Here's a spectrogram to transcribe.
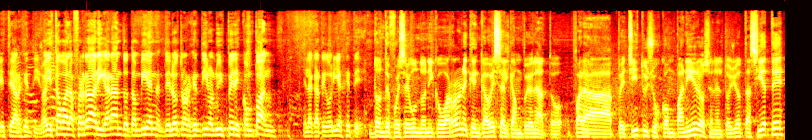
este argentino. Ahí estaba la Ferrari ganando también del otro argentino Luis Pérez Compán en la categoría GT. Donde fue segundo Nico Barrone, que encabeza el campeonato. Para Pechito y sus compañeros en el Toyota 7,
